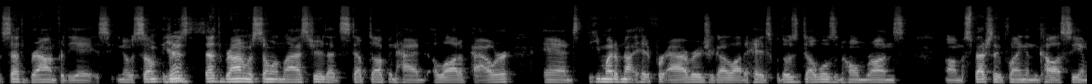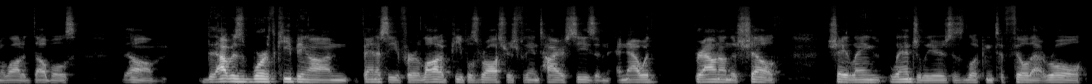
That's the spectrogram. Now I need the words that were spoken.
Seth Brown for the A's. You know, some yeah. Seth Brown was someone last year that stepped up and had a lot of power, and he might have not hit for average or got a lot of hits, but those doubles and home runs, um, especially playing in the Coliseum, a lot of doubles, um, that was worth keeping on fantasy for a lot of people's rosters for the entire season. And now with Brown on the shelf, Shea Lang- Langeliers is looking to fill that role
